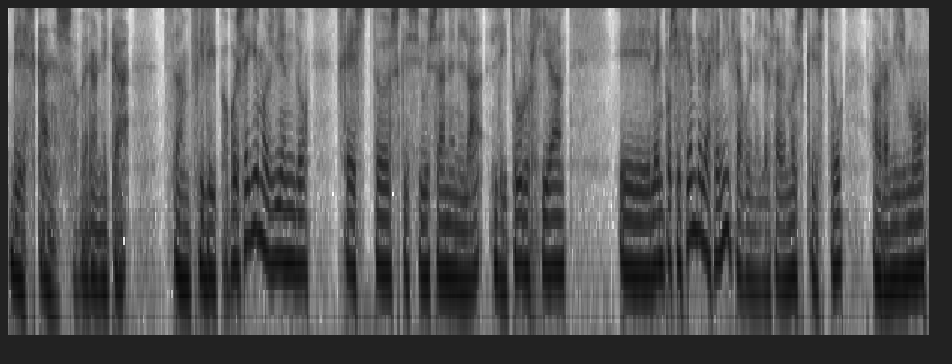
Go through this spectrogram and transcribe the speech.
descanso. Verónica San Filipo. Pues seguimos viendo gestos que se usan en la liturgia. Eh, la imposición de la ceniza. Bueno, ya sabemos que esto ahora mismo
